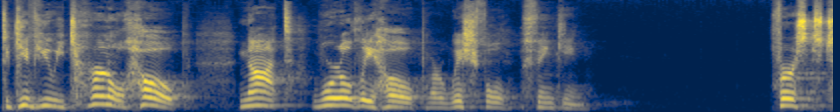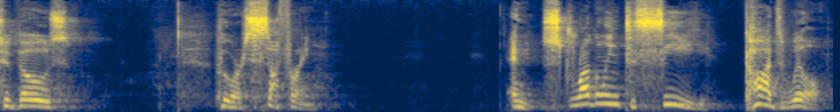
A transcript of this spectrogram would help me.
to give you eternal hope, not worldly hope or wishful thinking. First, to those who are suffering and struggling to see God's will.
